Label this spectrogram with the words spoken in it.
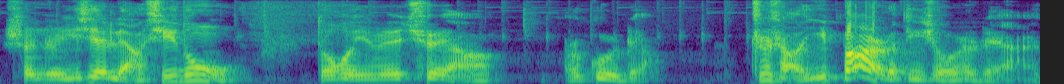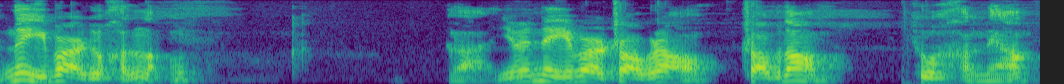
甚至一些两栖动物，都会因为缺氧而贵掉。至少一半的地球是这样，那一半就很冷，对吧？因为那一半照不着，照不到嘛，就会很凉，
